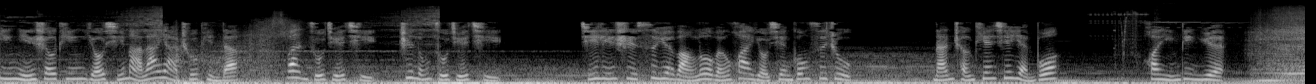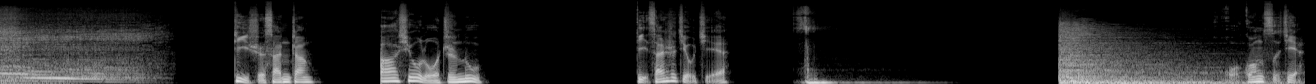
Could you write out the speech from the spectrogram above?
迎您收听由喜马拉雅出品的《万族崛起之龙族崛起》，吉林市四月网络文化有限公司著，南城天蝎演播。欢迎订阅。第十三章：阿修罗之怒。第三十九节。火光四溅，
